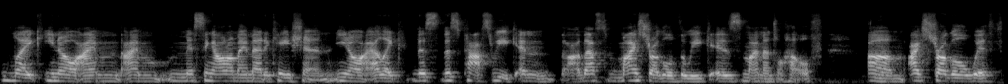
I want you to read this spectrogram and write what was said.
like you know i'm i'm missing out on my medication. You know i like this this past week and uh, that's my struggle of the week is my mental health. Um i struggle with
